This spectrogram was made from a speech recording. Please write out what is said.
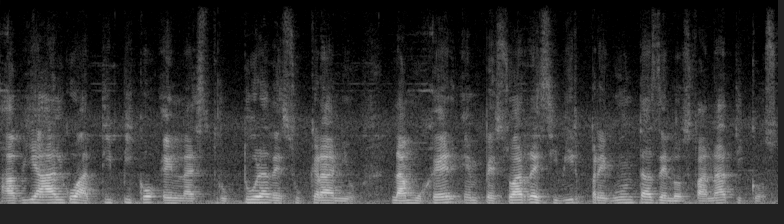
había algo atípico en la estructura de su cráneo. La mujer empezó a recibir preguntas de los fanáticos.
